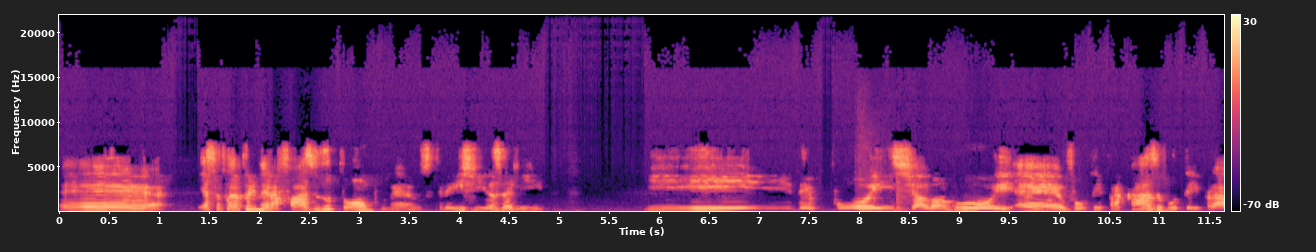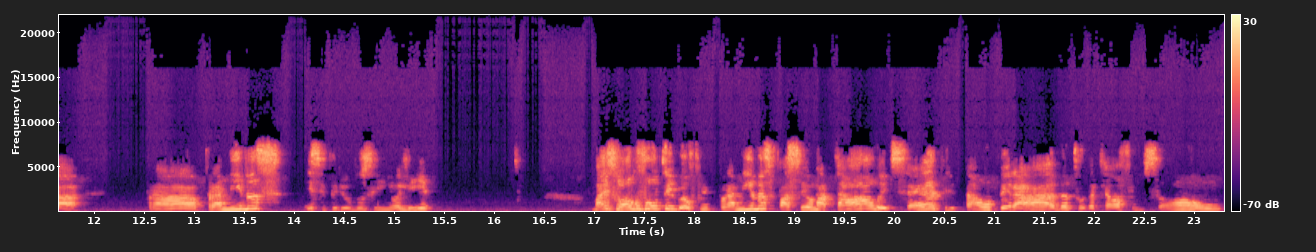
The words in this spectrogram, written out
É, essa foi a primeira fase do tombo né? Os três dias ali. E depois já logo é, voltei para casa voltei para para Minas esse períodozinho ali Mas logo voltei, eu fui para Minas, passei o Natal, etc, e tal, operada, toda aquela função,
